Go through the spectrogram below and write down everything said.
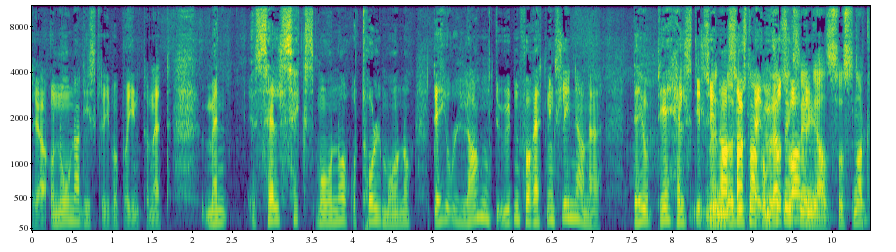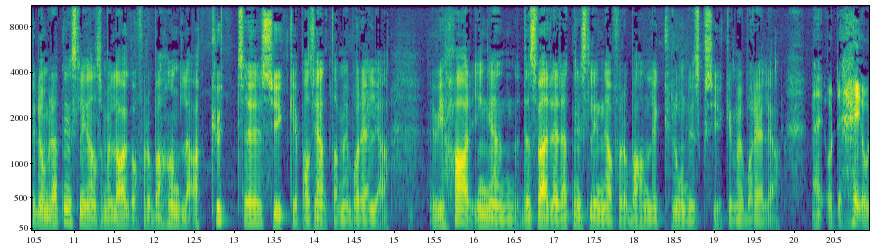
Ja, og noen av de skriver på internett. Men selv seks måneder og tolv måneder, det er jo langt utenfor retningslinjene. Det er jo det Men Helsetilsynet har når du er snakker om retningslinjer, så snakker du om retningslinjer som er laga for å behandle akuttsyke pasienter med borrelia. Vi har ingen, dessverre, retningslinjer for å behandle kronisk syke med borrelia. Nei, og det er jo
